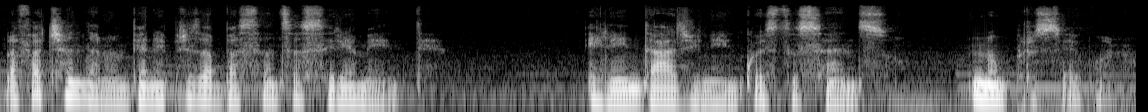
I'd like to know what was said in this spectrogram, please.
la faccenda non viene presa abbastanza seriamente e le indagini in questo senso non proseguono.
